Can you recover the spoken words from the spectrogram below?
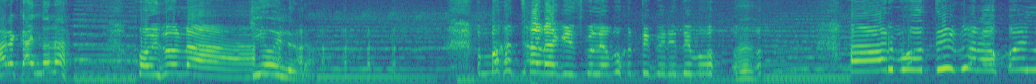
আরে কান্দো না। হইল না। কি হইল না? বাচ্চাটাকে স্কুলে ভর্তি করে দিব। হ্যাঁ? আর ভর্তি করা হইল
